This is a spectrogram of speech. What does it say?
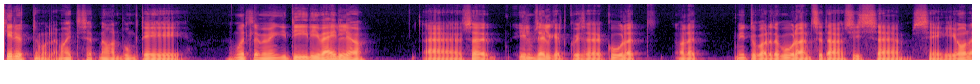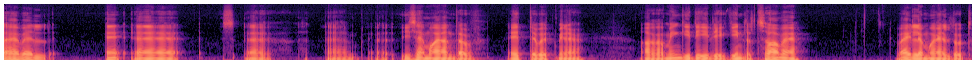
kirjuta mulle. Matisjatnahan.ee, mõtleme mingi diili välja. Äh, sa ilmselgelt, kui sa kuuled, oled mitu korda kuulanud seda, siis äh, see ei ole veel äh, isemajandav ettevõtmine, aga mingi diili kindlalt saame. Välja mõeldud,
